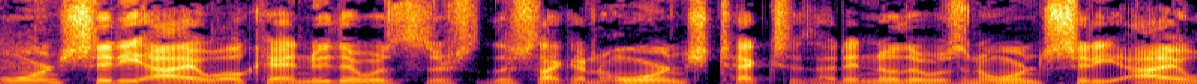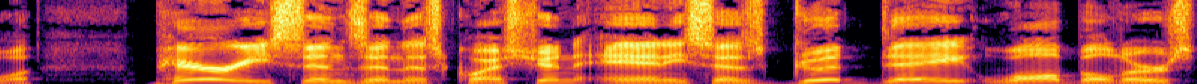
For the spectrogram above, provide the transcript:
Orange City, Iowa. Okay, I knew there was there's, there's like an Orange, Texas. I didn't know there was an Orange City, Iowa. Perry sends in this question and he says, "Good day, Wallbuilders."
